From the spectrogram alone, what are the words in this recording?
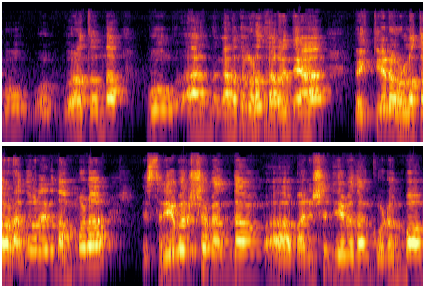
പൂ വളർത്തുന്ന പൂ കനന്നുകൂടെ നിറഞ്ഞ ആ വ്യക്തിയുടെ ഉള്ളത്തോടെ എന്ന് പറഞ്ഞാൽ നമ്മൾ സ്ത്രീ പുരുഷ ബന്ധം മനുഷ്യ മനുഷ്യജീവിതം കുടുംബം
